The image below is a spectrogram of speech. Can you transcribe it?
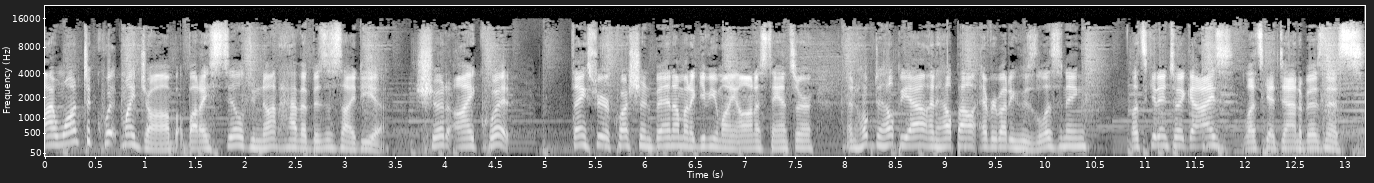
I want to quit my job, but I still do not have a business idea. Should I quit? Thanks for your question, Ben. I'm going to give you my honest answer and hope to help you out and help out everybody who's listening. Let's get into it, guys. Let's get down to business.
